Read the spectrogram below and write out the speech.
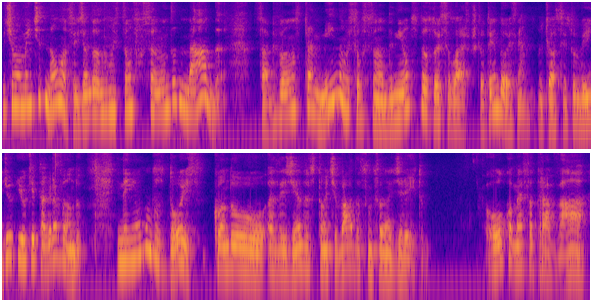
Ultimamente não, as legendas não estão funcionando nada. Sabe, pelo menos pra mim não estão funcionando nenhum dos meus dois celulares, porque eu tenho dois, né? O que eu assisto o vídeo e o que tá gravando. E nenhum dos dois, quando as legendas estão ativadas, funciona direito ou começa a travar,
